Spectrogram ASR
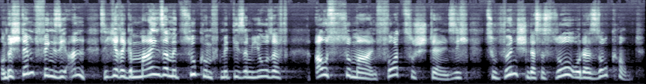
Und bestimmt fing sie an, sich ihre gemeinsame Zukunft mit diesem Josef auszumalen, vorzustellen, sich zu wünschen, dass es so oder so kommt.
